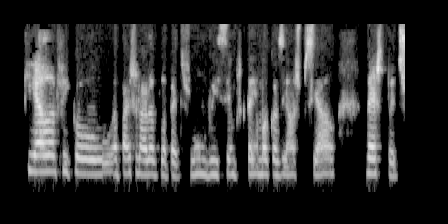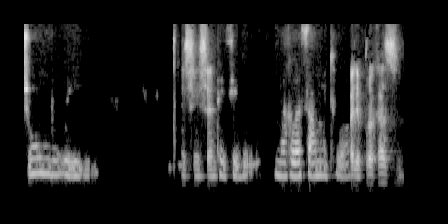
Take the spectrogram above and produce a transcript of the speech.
que ela ficou apaixonada pela pé de chumbo e sempre que tem uma ocasião especial veste pé de chumbo e sim, sim. tem sido uma relação muito boa. Olha, por acaso,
